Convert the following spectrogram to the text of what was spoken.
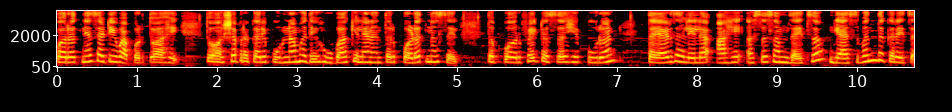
परतण्यासाठी वापरतो आहे तो अशा प्रकारे पुरणामध्ये उभा केल्यानंतर पडत नसेल तर परफेक्ट असं हे पुरण तयार झालेलं आहे असं समजायचं. गॅस बंद करायचा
